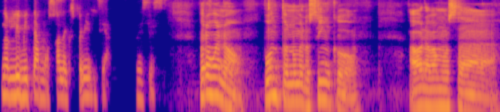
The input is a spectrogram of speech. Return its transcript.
Nos limitamos a la experiencia a veces. Pero bueno, punto número 5. Ahora vamos a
